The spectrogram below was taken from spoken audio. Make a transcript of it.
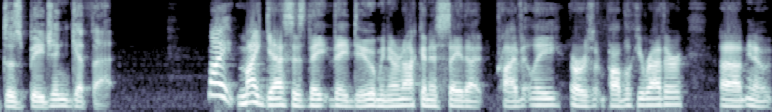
does Beijing get that? My my guess is they they do. I mean, they're not going to say that privately or publicly, rather. Um, you know,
